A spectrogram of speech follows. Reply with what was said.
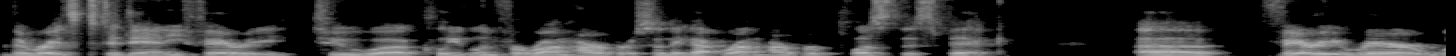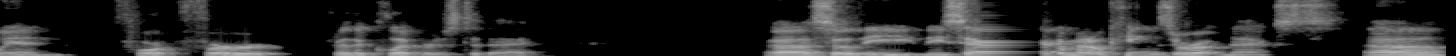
the rights to Danny Ferry to uh, Cleveland for Ron Harper. So they got Ron Harper plus this pick. Uh, very rare win for for for the Clippers today. Uh, so the the Sacramento Kings are up next, uh,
